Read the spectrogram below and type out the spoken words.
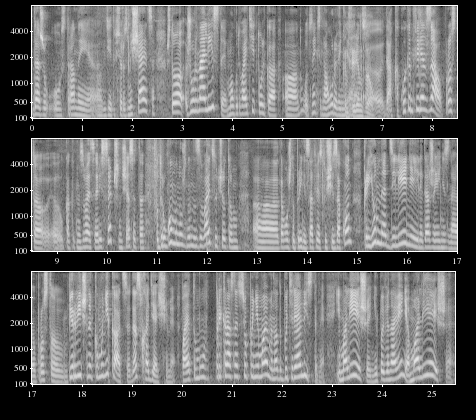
даже у страны, э, где это все размещается, что журналисты могут войти только, ну вот, знаете, на уровень... Конференц-зал. Да, какой конференц-зал? Просто, как это называется, ресепшн. Сейчас это по-другому нужно называть с учетом того, что принят соответствующий закон. Приемное отделение или даже, я не знаю, просто первичная коммуникация да, с входящими. Поэтому прекрасно это все понимаем, и надо быть реалистами. И малейшее неповиновение, малейшее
